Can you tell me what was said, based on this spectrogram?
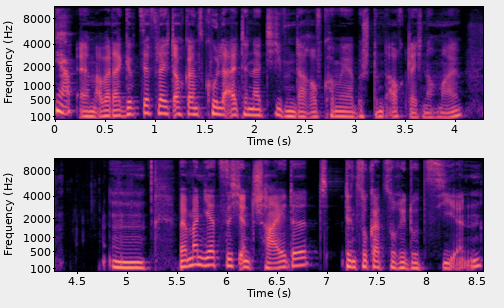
Ja. Ähm, aber da gibt's ja vielleicht auch ganz coole Alternativen. Darauf kommen wir ja bestimmt auch gleich nochmal. Mm, wenn man jetzt sich entscheidet, den Zucker zu reduzieren,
